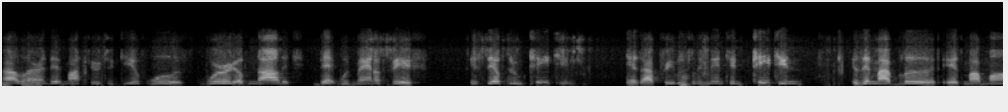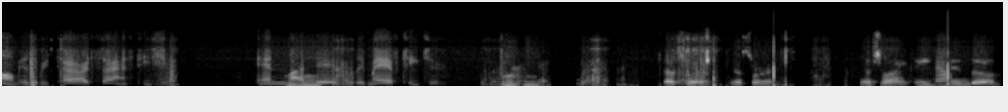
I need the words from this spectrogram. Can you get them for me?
I learned that my spiritual gift was word of knowledge that would manifest itself through teaching. As I previously mentioned, teaching is in my blood. As my mom is a retired science teacher, and my mm-hmm. dad was a math teacher. Mhm. That's right. That's right. That's right. And now, and um,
